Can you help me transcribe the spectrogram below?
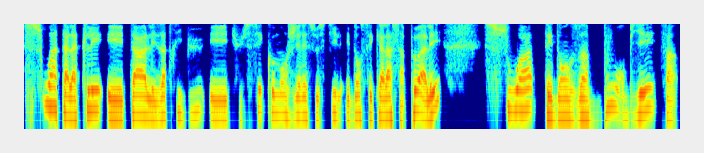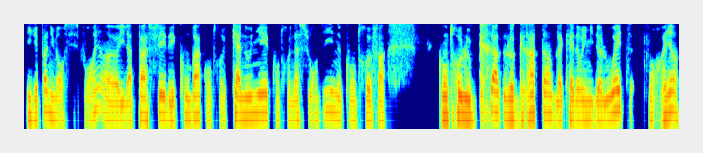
Soit tu as la clé et tu as les attributs et tu sais comment gérer ce style, et dans ces cas-là, ça peut aller. Soit tu es dans un bourbier, enfin, il n'est pas numéro 6 pour rien, euh, il n'a pas fait des combats contre Canonnier, contre Nassourdine, contre, enfin, contre le, gra- le gratin de la catégorie middleweight pour rien.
